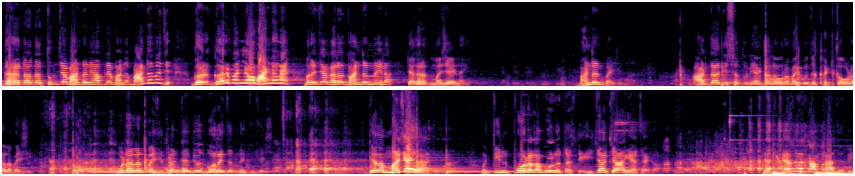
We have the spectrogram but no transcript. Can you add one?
घरात आता तुमच्या भांडणे आपल्या भांडण भांडणच आहे. घर घर म्हणल्यावर भांडण आहे. बरं ज्या घरात भांडण नाही ना त्या घरात मजा नाही. भांडण पाहिजे मला. आठ दहा दिवसातून एकदा नवरा बायकोचं खटका उडाला पाहिजे. उडालाच पाहिजे. दोन चार दिवस बोलायचंच नाही तिच्याशी. त्याला मजाही राहते मग तीन पोराला बोलत असते. हिचा चहा घ्यायचा का? त्याची वेगळं काम राहत ते.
